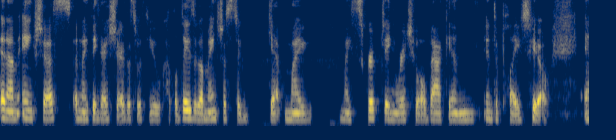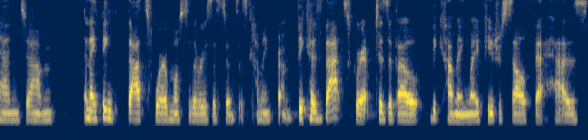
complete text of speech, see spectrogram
and I'm anxious, and I think I shared this with you a couple days ago. I'm anxious to get my my scripting ritual back in into play too, and um, and I think that's where most of the resistance is coming from because that script is about becoming my future self that has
